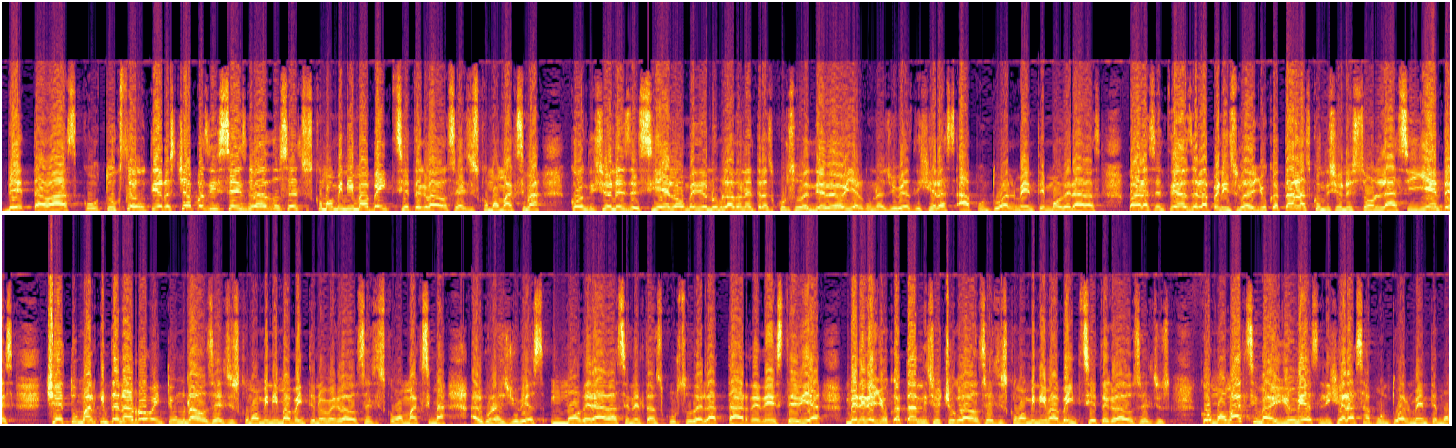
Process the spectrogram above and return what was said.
de Tabasco. Tuxtla Gutiérrez, Chiapas, 16 grados Celsius como mínima, 27 grados Celsius como máxima. Condiciones de cielo medio nublado en el transcurso del día de hoy, algunas lluvias ligeras a puntualmente moderadas. Para las entidades de la península de Yucatán, las condiciones son las siguientes. Chetumal, Quintana Roo, 21 grados Celsius como mínima, 29 grados Celsius como máxima. Algunas lluvias moderadas en el transcurso de la tarde de este día. Mérida, Yucatán, 18 grados Celsius como mínima, 27 grados Celsius como máxima. Lluvias ligeras a puntualmente moderadas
